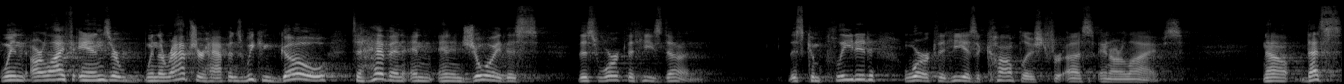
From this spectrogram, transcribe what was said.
when our life ends or when the rapture happens, we can go to heaven and, and enjoy this, this work that he's done. This completed work that he has accomplished for us in our lives. Now, that's,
